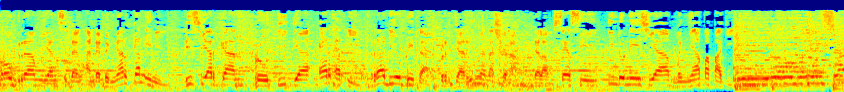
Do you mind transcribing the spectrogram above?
Program yang sedang Anda dengarkan ini disiarkan Pro 3 RRI, Radio Berita Berjaringan Nasional dalam sesi Indonesia Menyapa Pagi. Indonesia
